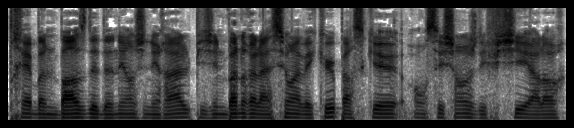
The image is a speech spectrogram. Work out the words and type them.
très bonne base de données en général, puis j'ai une bonne relation avec eux parce que on s'échange des fichiers. Alors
